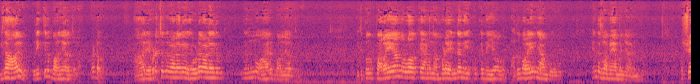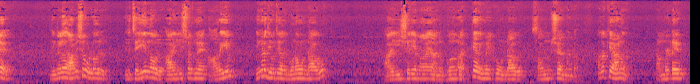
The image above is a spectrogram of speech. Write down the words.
ഇതാരും ഒരിക്കലും പറഞ്ഞു തരത്തില്ല. കേട്ടോ? ആരെവിടെ ചെന്ന് വേണേലും എവിടെ വേണേലും ഇതൊന്നും ആരും പറഞ്ഞു തരത്തില്ല. ഇതിപ്പോൾ പറയുക എന്നുള്ളതൊക്കെയാണ് നമ്മുടെ എന്റെ ഒക്കെ നിയോഗം. അത് പറയും ഞാൻ പോകും. എന്റെ സമയമാകുമ്പോൾ ഞാനും പോകും. പക്ഷേ നിങ്ങൾ ആവശ്യമുള്ളവർ ഇത് ചെയ്യുന്നവർ ആ ഈശ്വരനെ അറിയും നിങ്ങളുടെ ജീവിതത്തിൽ അത് ഗുണമുണ്ടാകും. ആ ഈശ്വരീയമായ അനുഭവങ്ങളൊക്കെ നിങ്ങൾക്ക് ഉണ്ടാകും. സംശയം വേണ്ട. അതൊക്കെയാണ് നമ്മളുടെയും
